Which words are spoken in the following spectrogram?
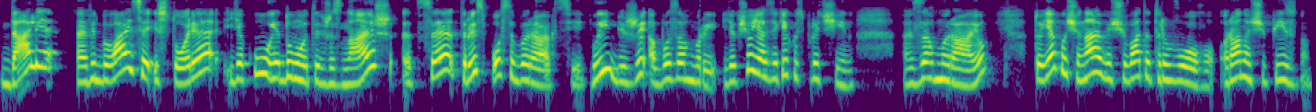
Далі відбувається історія, яку, я думаю, ти вже знаєш. Це три способи реакції: бий, біжи або завмри. Якщо я з якихось причин е, завмираю, то я починаю відчувати тривогу рано чи пізно.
